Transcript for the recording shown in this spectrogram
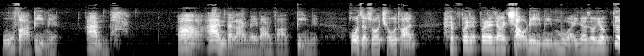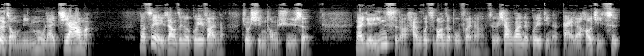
无法避免暗盘啊，暗的来没办法避免，或者说球团。不能不能讲巧立名目啊，应该说用各种名目来加码，那这也让这个规范呢就形同虚设。那也因此呢，韩国之邦这部分呢，这个相关的规定呢改了好几次，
